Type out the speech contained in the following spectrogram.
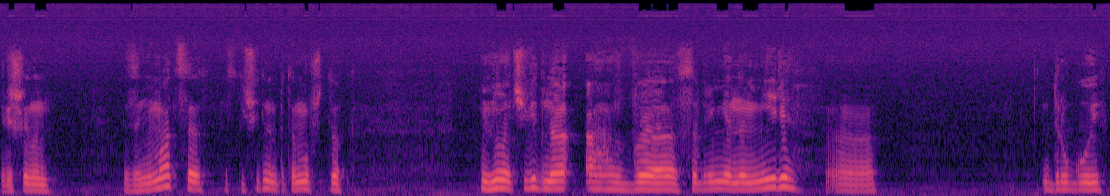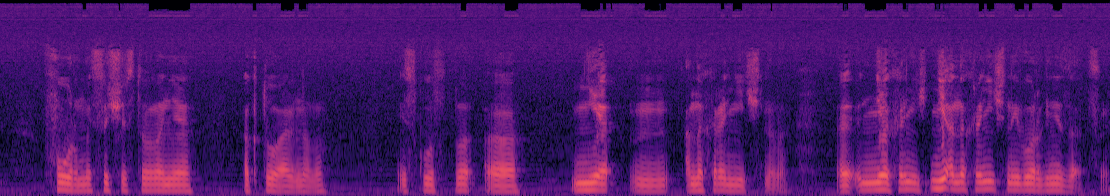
решил им заниматься исключительно потому, что, ну, очевидно, а, в современном мире а, другой формы существования актуального искусства, а, не анахроничного охранич- не анахронична его организация.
